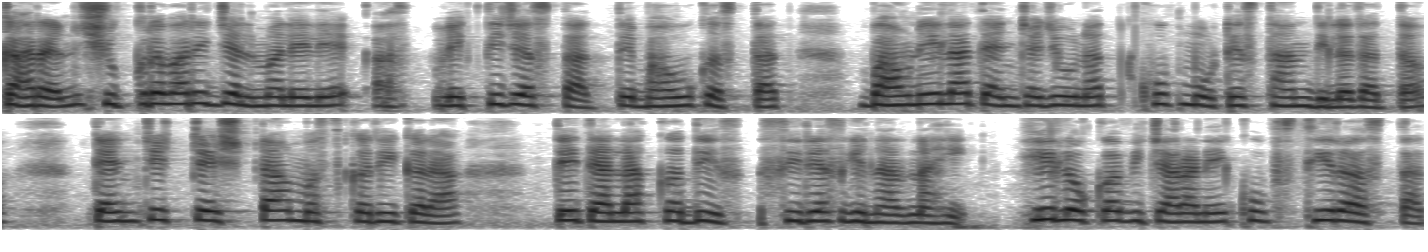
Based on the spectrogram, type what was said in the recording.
कारण शुक्रवारी जन्मलेले व्यक्ती जे असतात ते भावूक असतात. भावनेला त्यांच्या जीवनात खूप मोठे स्थान दिलं जातं. त्यांची चेष्टा मस्करी करा. ते त्याला कधीच सिरियस घेणार नाही. ही लोक विचाराने खूप स्थिर असतात.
